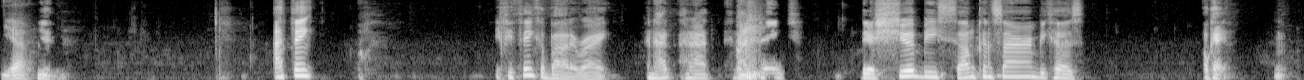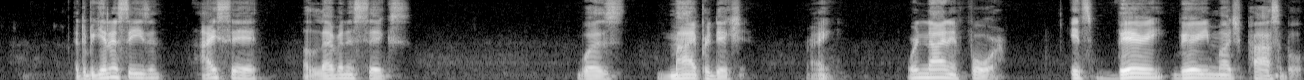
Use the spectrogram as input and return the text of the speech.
yeah. yeah. I think if you think about it, right, and I and I and I think there should be some concern because, okay, at the beginning of the season, I said eleven and six was my prediction, right? We're nine and four. It's very, very much possible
